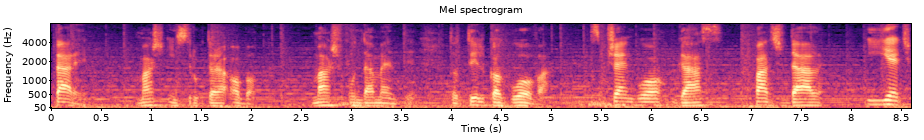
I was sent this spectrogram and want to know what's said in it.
Stary, masz instruktora obok, masz fundamenty, to tylko głowa. Sprzęgło, gaz, patrz dal i jedź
